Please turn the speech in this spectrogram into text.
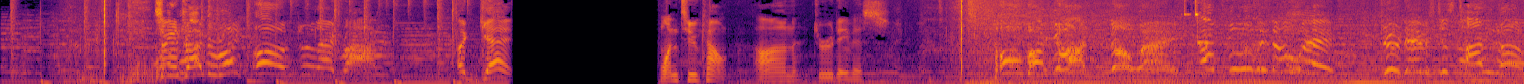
So gonna drive to right. Oh, through that rock. Again. One, two count on Drew Davis. Oh my god! No way! Absolutely no way! Drew Davis just tied it up!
